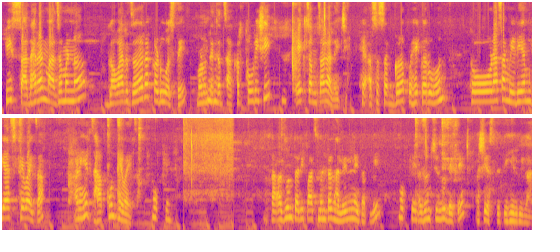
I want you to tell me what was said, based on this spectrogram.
ती साधारण माझं म्हणणं गवार जरा कडू असते म्हणून त्याच्यात साखर थोडीशी एक चमचा घालायची. हे असं सगळं हे करून थोडासा मीडियम गॅस ठेवायचा आणि हे झाकून ठेवायचं. ओके आता अजून तरी पाच मिनिटं झालेली नाहीत आपली. ओके अजून शिजू देते. अशी असते ती हिरवीगार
